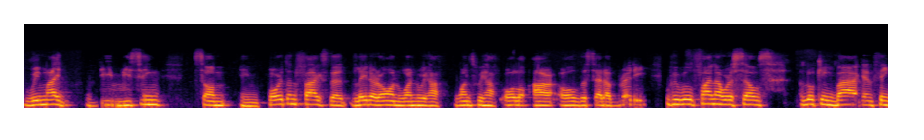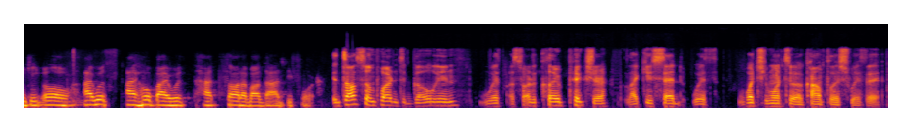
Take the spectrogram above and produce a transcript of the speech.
we might be missing some important facts that later on when we have once we have all our all the setup ready we will find ourselves looking back and thinking, oh, I would, I hope I would had thought about that before. It's also important to go in with a sort of clear picture, like you said, with what you want to accomplish with it.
